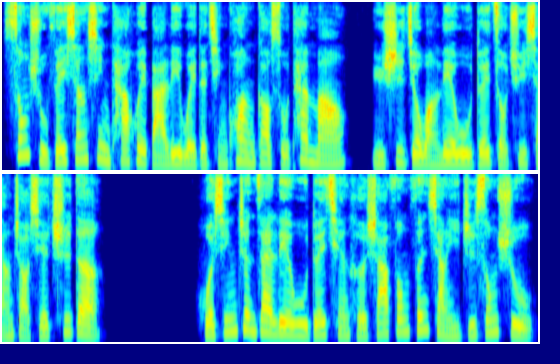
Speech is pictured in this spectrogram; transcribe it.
松鼠飞相信他会把立伟的情况告诉炭毛，于是就往猎物堆走去，想找些吃的。火星正在猎物堆前和沙蜂分享一只松鼠，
